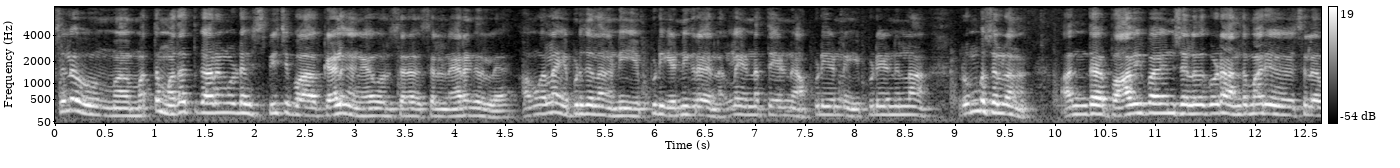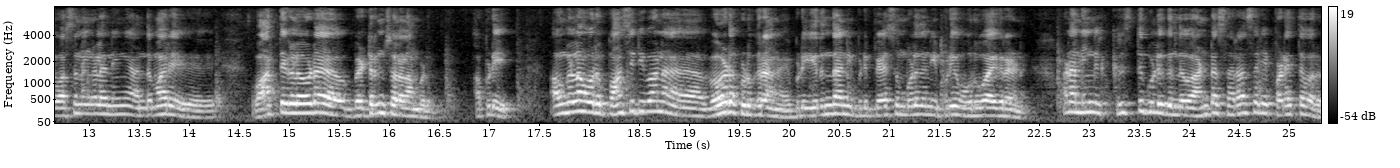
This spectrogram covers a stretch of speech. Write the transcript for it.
சில ம மற்ற மதத்துக்காரங்களோட ஸ்பீச்சு பா கேளுங்கங்க ஒரு சில சில நேரங்களில். அவங்கெல்லாம் எப்படி சொல்லுவாங்க நீ எப்படி எண்ணிக்கிற நல்ல எண்ணத்தை எண்ணு அப்படி எண்ணு இப்படி எண்ணுலாம் ரொம்ப சொல்லுவாங்க அந்த பாவி பாவின்னு சொல்றது கூட அந்த மாதிரி சில வசனங்களை நீங்கள் அந்த மாதிரி வார்த்தைகளோட பெட்டர்ன்னு சொல்லலாம் பொழுது அப்படி. அவங்கெல்லாம் ஒரு பாசிட்டிவான வேர்டை கொடுக்குறாங்க. இப்படி இருந்தால் நீ இப்படி பேசும்பொழுது நீ இப்படியே உருவாகிறேன்னு. ஆனால் நீங்கள் கிறிஸ்துக்குள்ளுக்கு இந்த அண்ட சராசரி படைத்தவர்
